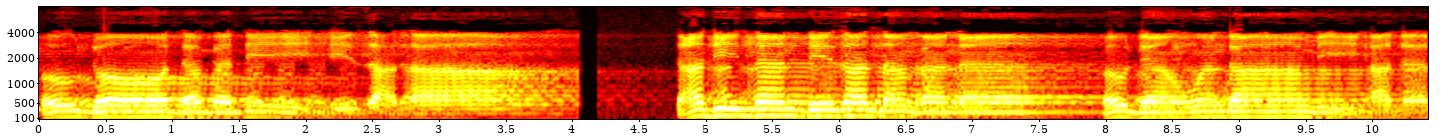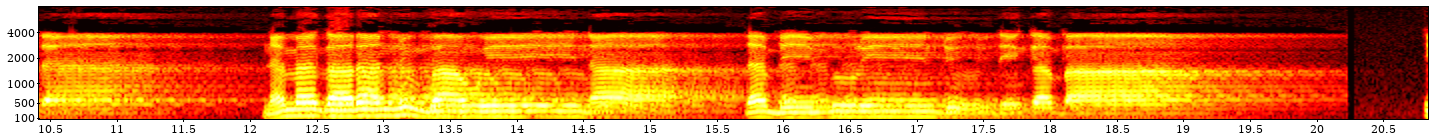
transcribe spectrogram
ဘုဒ္ဓောတပတိဒေဇတာတာတိတံဒေဇတံပန္နံ ဗုဒ္ဓံဝန္တာမိအာဒရံနမကာရနုဘဝေနာတပိပုရိန္တုသင်္ကပ္ပဣ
